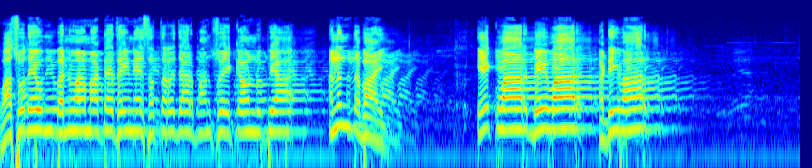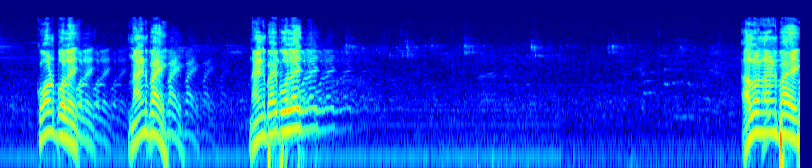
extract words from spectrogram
વાસુદેવ બનવા માટે થઈને સત્તર હજાર પાંચસો એકાવન રૂપિયા અનંતભાઈ. એક વાર, બે વાર, અઢી વાર. કોણ બોલે? નાયણભાઈ. નાયણભાઈ બોલે હાલો નાયણભાઈ.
